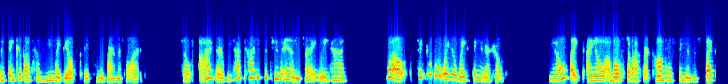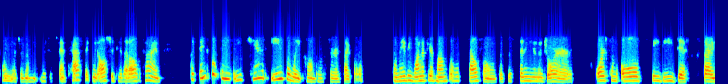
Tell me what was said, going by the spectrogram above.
to think about how you might be able to create some environmental art. So either we had kind of the two ends, right? We had, well, think about what you're wasting in your house. You know, like I know uh, most of us are composting and recycling, which is which is fantastic. We all should do that all the time. But think about things that you can't easily compost or recycle. So maybe one of your mom's old cell phones that's just sitting in a drawer, or some old CD discs I,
